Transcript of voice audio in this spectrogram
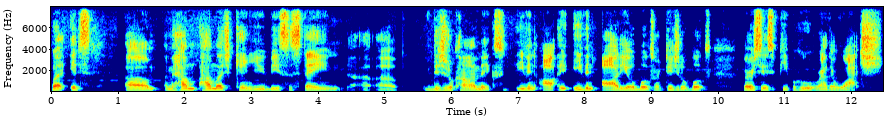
but it's um, I mean, how how much can you be sustained? Uh, uh, digital comics, even even audio books or digital books, versus people who would rather watch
